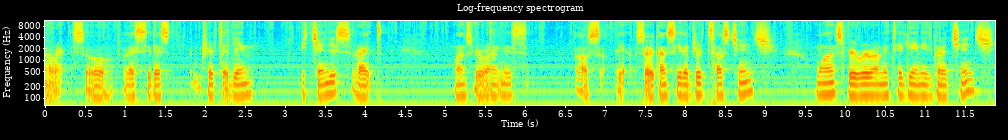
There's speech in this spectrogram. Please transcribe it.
Alright so let's see this drift again. It changes right? Once we run this also yeah so you can see the drift has changed. Once we rerun it again it's going to change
